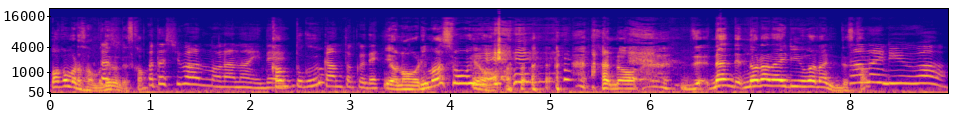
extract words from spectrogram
若村さんも出るんですか？私私は乗らないで。監督？監督で。いや乗りましょうよ。あのぜなんで乗らない理由は何ですか？乗らない理由は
